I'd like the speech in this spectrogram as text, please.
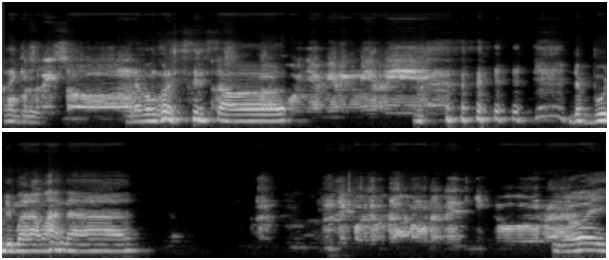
bungkus Negeri. risol ada bungkus terus risol, bangkunya miring-miring debu di mana-mana. terus di pojok belakang udah ada yang tidur Yoi,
